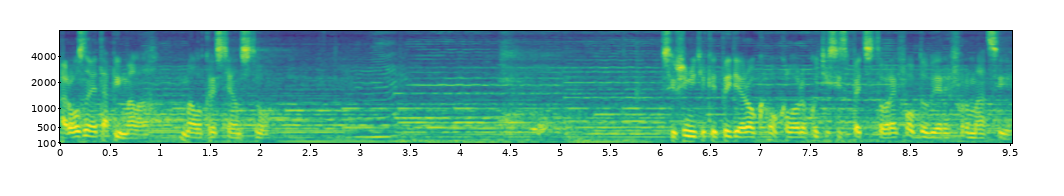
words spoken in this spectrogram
A rôzne etapy mala, malo kresťanstvo. Si všimnite, keď príde rok okolo roku 1500, v obdobie reformácie,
